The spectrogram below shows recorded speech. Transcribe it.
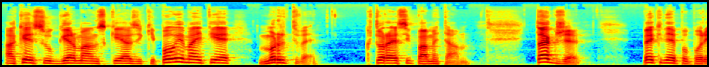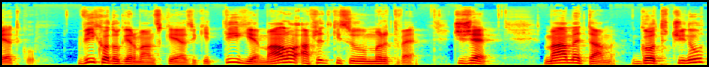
aké sú germánske jazyky? Poviem aj tie mŕtve, ktoré si pamätám. Takže, pekne po poriadku. Východogermánske jazyky, tých je málo a všetky sú mŕtve. Čiže Máme tam gotčinu,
